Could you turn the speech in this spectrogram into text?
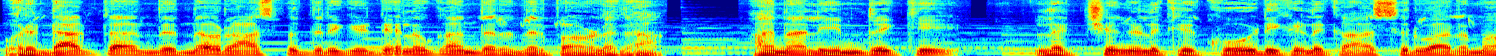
ஒரு டாக்டர் இருந்திருந்தா ஒரு ஆஸ்பத்திரி கிட்டே உட்கார்ந்து இருந்திருப்பா அவ்வளோதான் ஆனால் இன்றைக்கு லட்சங்களுக்கு கோடிகளுக்கு ஆசிர்வாதமா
